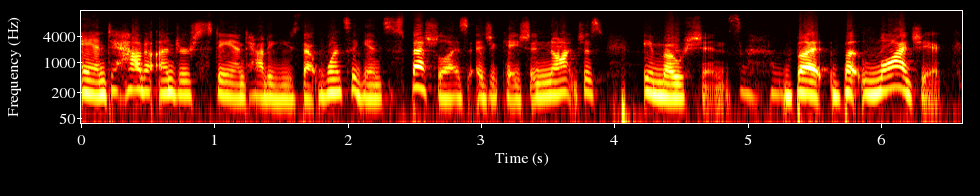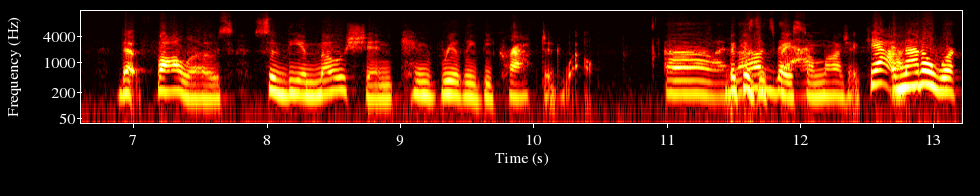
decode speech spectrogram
and how to understand how to use that. Once again, specialized education, not just emotions, but but logic that follows so the emotion can really be crafted well. Oh, I Because it's based that. on logic. Yeah. And that'll work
